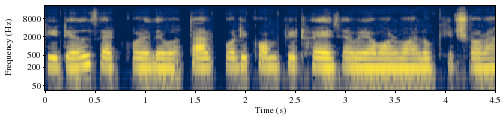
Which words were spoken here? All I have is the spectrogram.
ডিটেলস অ্যাড করে দেবো। তারপরই কমপ্লিট হয়ে যাবে আমার মা লক্ষ্মীর সরা।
